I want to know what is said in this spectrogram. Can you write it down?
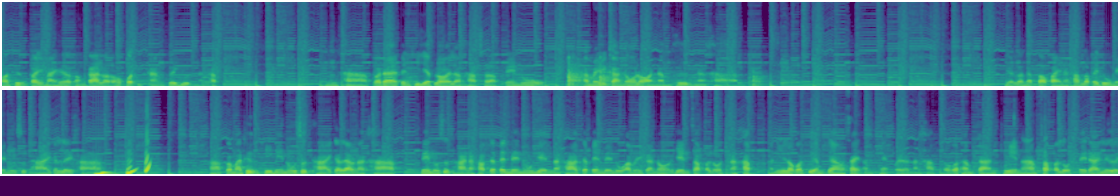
อถึงปริมาณที่เราต้องการแล้วเราก็กดอีกครั้งเพื่อหยุดนะครับนี่ครับก็ได้เป็นที่เรียบร้อยแล้วครับสำหรับเมนูอเมริกาโน่ร้อนน้ำผึ้งนะครับดี๋ยวลำดับต่อไปนะครับ เราไปดูเมนูสุดท้ายกันเลยครับครับก็มาถึงที่เมนูสุดท้ายกันแล้วนะครับ เมนูสุดท้ายนะครับ จะเป็นเมนูเย็นนะครับ จะเป็นเมนูอเมริกาโน่เย็นสับปะรดนะครับ อันนี้เราก็เตรียมแก้วใส่น้ำแข็งไว้แล้วนะครับ เราก็ทำการเทน้ำสับปะรดไปได้เลย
